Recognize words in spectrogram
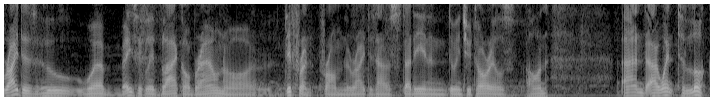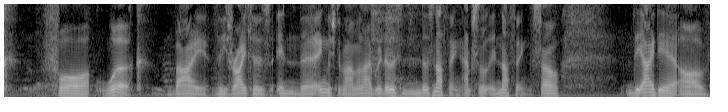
writers who were basically black or brown or different from the writers I was studying and doing tutorials on. And I went to look for work by these writers in the English department library. There was, there was nothing, absolutely nothing. So the idea of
